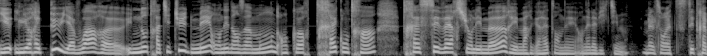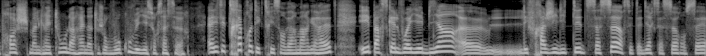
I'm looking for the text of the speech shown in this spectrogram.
il y aurait pu y avoir une autre attitude, mais on est dans un monde encore très contraint, très sévère sur les mœurs, et Margaret en est la victime. Mais elles sont restées très proches malgré tout. La reine a toujours beaucoup veillé sur sa sœur. Elle était très protectrice envers Margaret et parce qu'elle voyait bien euh, les fragilités de sa sœur, c'est-à-dire que sa sœur, on sait,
